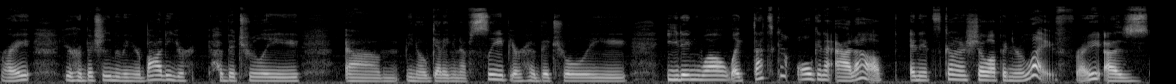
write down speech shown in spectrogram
right? You're habitually moving your body, you're habitually um, you know, getting enough sleep, you're habitually eating well, like that's all going to add up and it's going to show up in your life, right? As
